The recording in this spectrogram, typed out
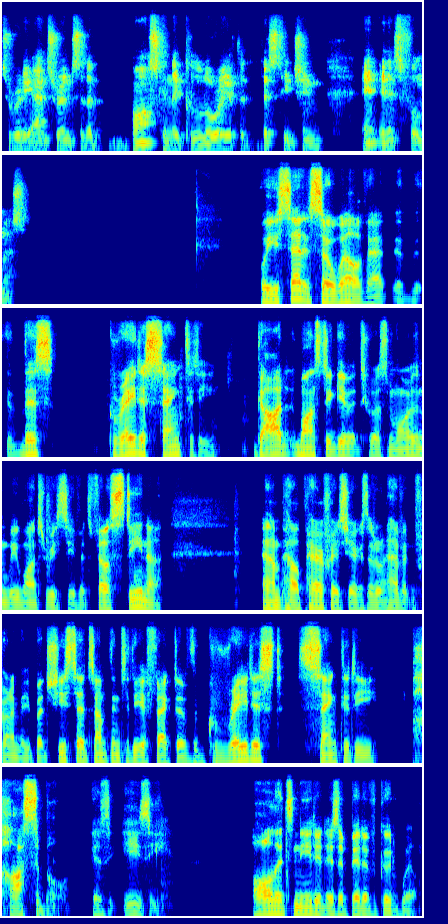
to really enter into the bask in the glory of the, this teaching in, in its fullness. Well, you said it so well that this greatest sanctity, God wants to give it to us more than we want to receive it. Faustina, and I'll paraphrase here because I don't have it in front of me, but she said something to the effect of the greatest sanctity possible is easy. All that's needed is a bit of goodwill.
